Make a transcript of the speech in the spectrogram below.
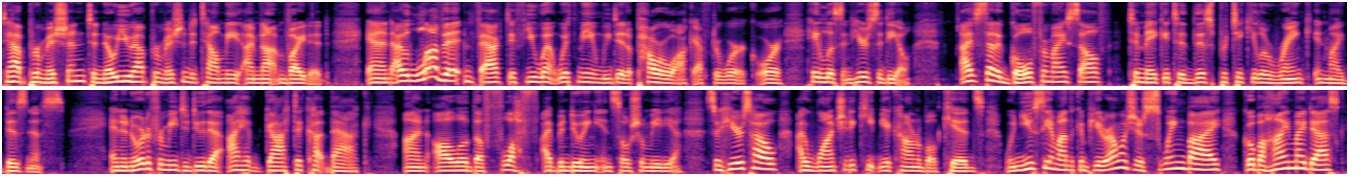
to have permission to know you have permission to tell me i'm not invited. And i would love it in fact if you went with me and we did a power walk after work or hey listen here's the deal i've set a goal for myself to make it to this particular rank in my business. And in order for me to do that, I have got to cut back on all of the fluff I've been doing in social media. So here's how I want you to keep me accountable, kids. When you see I'm on the computer, I want you to swing by, go behind my desk,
